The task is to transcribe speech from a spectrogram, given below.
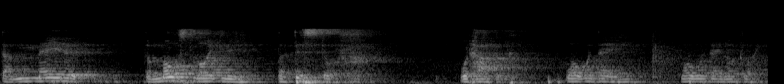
that made it the most likely that this stuff would happen, what would they, what would they look like?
